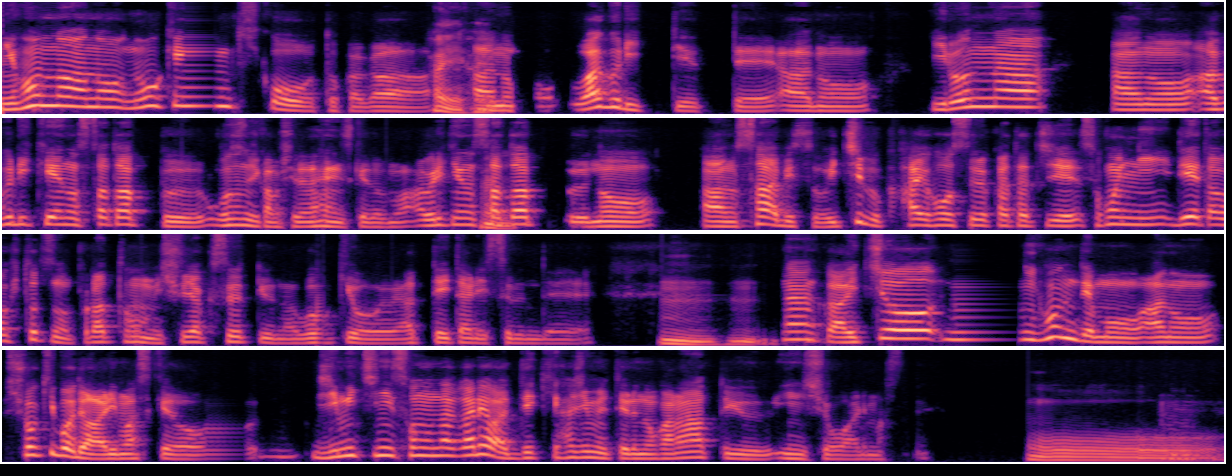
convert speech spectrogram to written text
日本のあの農研機構とかが、はいはい、あのワグリって言ってあのいろんなあのアグリ系のスタートアップご存知かもしれないんですけどもアグリ系のスタートアップの、はいあのサービスを一部開放する形で、そこにデータを一つのプラットフォームに集約するっていうような動きをやっていたりするんで、うんうん、なんか一応、日本でもあの小規模ではありますけど、地道にその流れはでき始めてるのかなという印象はありますね。おうん、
